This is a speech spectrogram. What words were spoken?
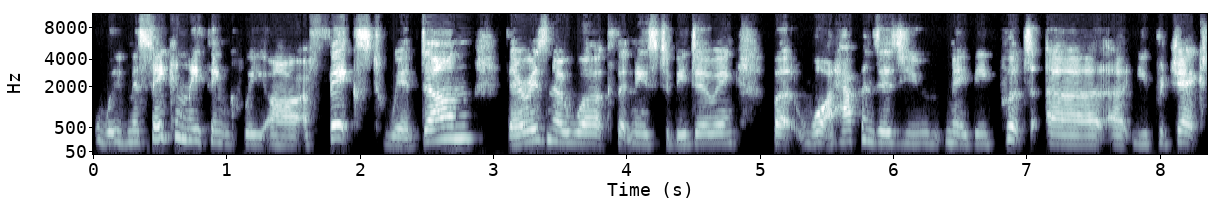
we mistakenly think we are fixed, we're done. There is no work that needs to be doing. But what happens is you maybe put uh, uh you project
